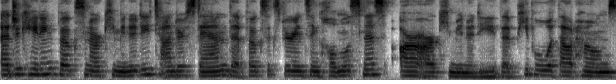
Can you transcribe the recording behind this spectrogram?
educating folks in our community to understand that folks experiencing homelessness are our community, that people without homes,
